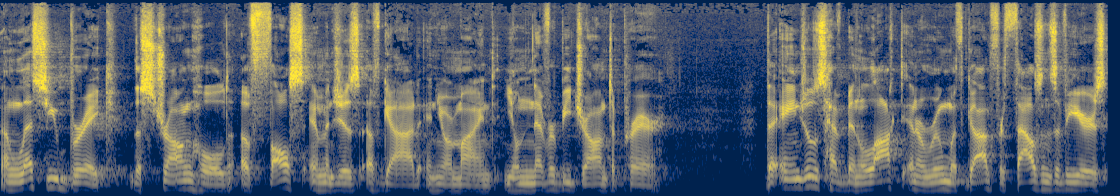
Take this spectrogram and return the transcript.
Unless you break the stronghold of false images of God in your mind, you'll never be drawn to prayer. The angels have been locked in a room with God for thousands of years,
